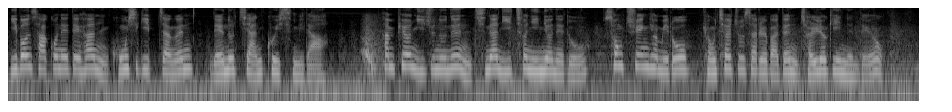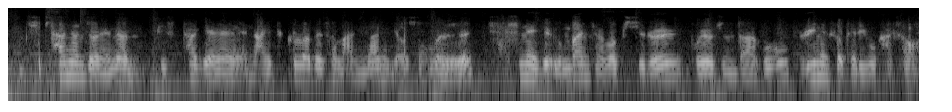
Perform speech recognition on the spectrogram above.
이번 사건에 대한 공식 입장은 내놓지 않고 있습니다. 한편 이준호는 지난 2002년에도 성추행 혐의로 경찰 조사를 받은 전력이 있는데요. 14년 전에는 비슷하게 나이트클럽에서 만난 여성을 자신의 이제 음반 작업실을 보여준다고 유인해서 데리고 가서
